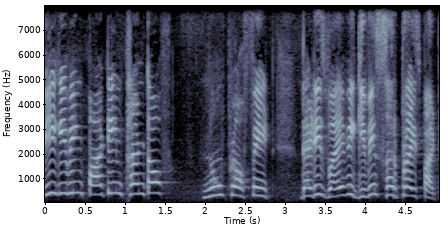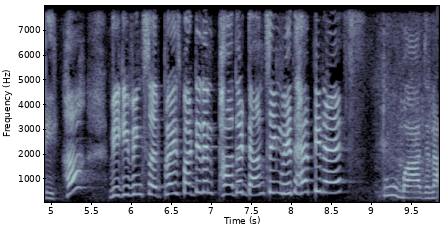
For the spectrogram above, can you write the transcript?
we giving party in front of no profit, that is why we giving surprise party, huh? We giving surprise party, then father dancing with happiness. तू बाज ना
